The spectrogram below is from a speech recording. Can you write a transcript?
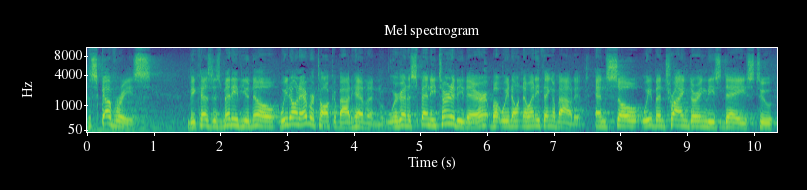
discoveries because, as many of you know, we don't ever talk about heaven. We're going to spend eternity there, but we don't know anything about it. And so we've been trying during these days to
